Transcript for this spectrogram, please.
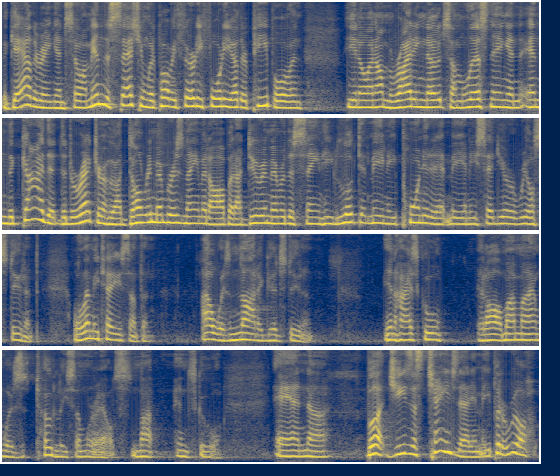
the gathering. And so I'm in the session with probably 30, 40 other people, and you know, and I'm writing notes, I'm listening, and, and the guy that the director, who I don't remember his name at all, but I do remember the scene, he looked at me and he pointed at me and he said, You're a real student. Well, let me tell you something. I was not a good student in high school at all. My mind was totally somewhere else, not in school. And uh, but Jesus changed that in me. He put a real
